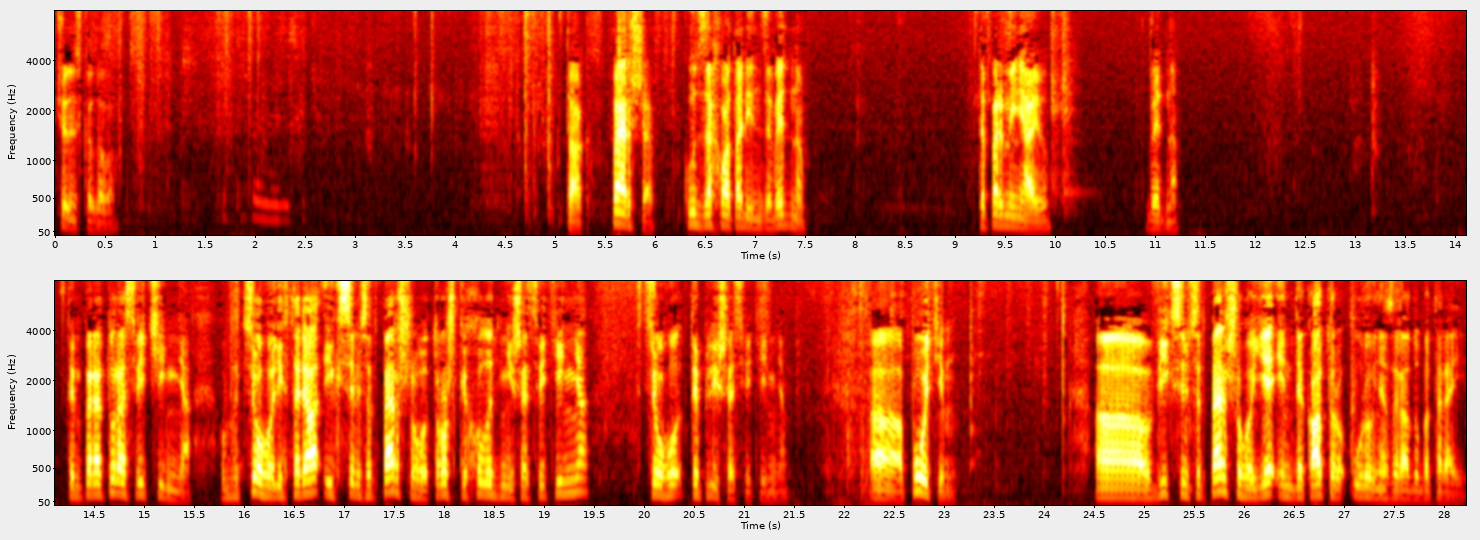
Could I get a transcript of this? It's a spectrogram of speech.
Чого не сказала? Так, перше, кут захвата лінзи. Видно? Тепер міняю. Видно. Температура світіння. В цього ліхтаря X71 трошки холодніше світіння, цього тепліше світіння. Потім в X71 є індикатор уровня заряду батареї.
